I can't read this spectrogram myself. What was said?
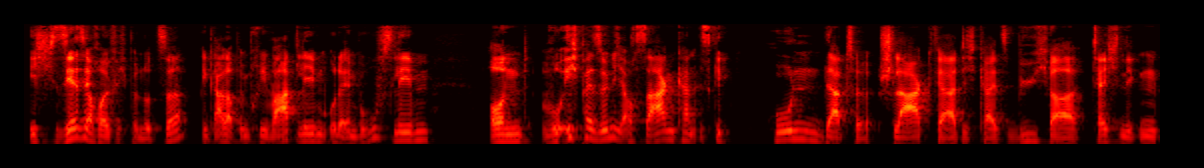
ich sehr, sehr häufig benutze, egal ob im Privatleben oder im Berufsleben. Und wo ich persönlich auch sagen kann, es gibt hunderte Schlagfertigkeitsbücher, Techniken.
